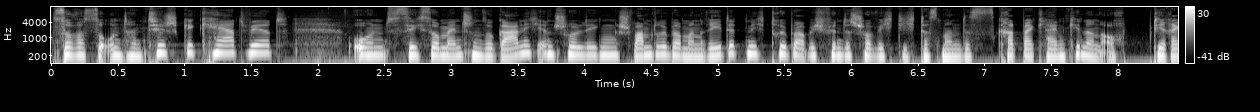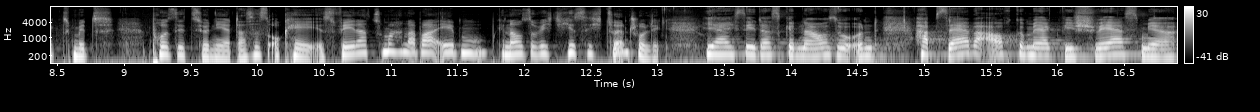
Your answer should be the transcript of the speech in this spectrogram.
sowas so unter den Tisch gekehrt wird und sich so Menschen so gar nicht entschuldigen. Schwamm drüber, man redet nicht drüber, aber ich finde es schon wichtig, dass man das gerade bei kleinen Kindern auch direkt mit positioniert, dass es okay ist, Fehler zu machen, aber eben genauso wichtig ist, sich zu entschuldigen. Ja, ich sehe das genauso und habe selber auch gemerkt, wie schwer es mir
